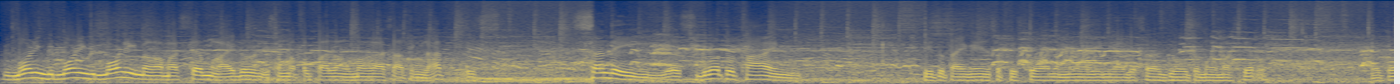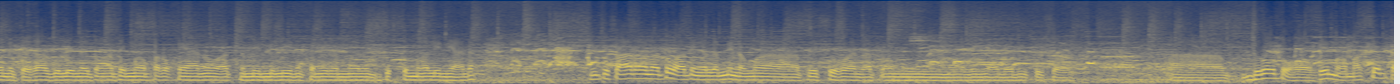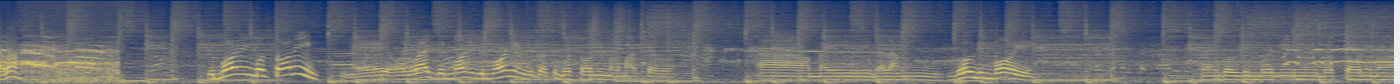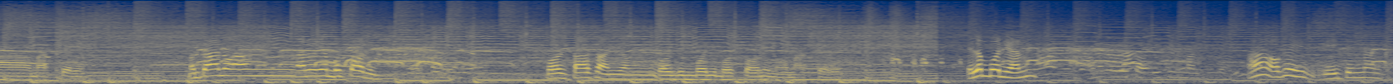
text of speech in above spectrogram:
Good morning, good morning, good morning mga master, mga idol. Isang mapagpalang umaga sa ating lahat. It's Sunday, yes, grotto time. Dito tayo ngayon sa pistuhan ng mga linyada sa grotto mga master. Ito, nagkakagulo na itong ating mga parokyano at namimili ng kanilang mga gusto mga linyada. Dito sa araw na to, ating alamin ang mga presyuhan at ang mga linyada dito sa ah, grotto. Okay, mga master, tara! Good morning, Boss Tony. Eh, all right. Good morning, good morning. Dito si Boss Tony, mga master. Ah, may dalang Golden Boy. Yan, Golden Boy ni Boss Tony, mga master. Magkano ang ano niyan, Boss Tony? 4,000 yung Golden Boy ni Boss Tony, mga master. Ilang buwan yan? Ano po ito? 18 months. Ah, okay. 18 months.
